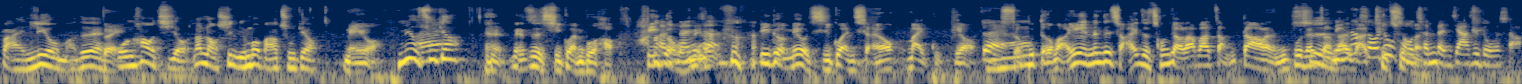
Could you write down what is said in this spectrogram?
百六嘛，对不对？对。我很好奇哦，那老师你有没有把它出掉？没有，没有出掉。那是习惯不好。第一个我没有，第一个没有习惯想要卖股票，对，舍不得嘛。因为那个小孩子从小拉巴长大了，你不能长大把他踢出门。你那时候入手成本价是多少？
